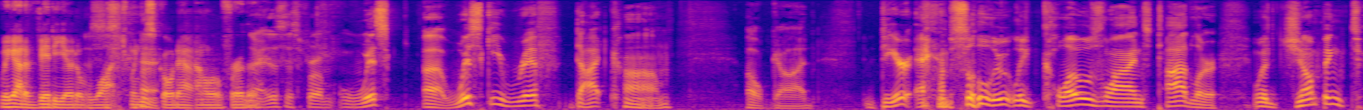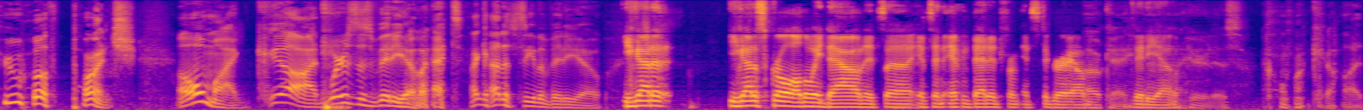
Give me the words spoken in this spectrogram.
We got a video to This is- watch when you scroll down a little further. right, this is from whisk, uh, whiskeyriff.com. Oh, God. Deer absolutely clotheslines toddler with jumping two hoof punch. Oh, my God. Where's this video at? I got to see the video. You gotta you gotta scroll all the way down. It's a it's an embedded from Instagram Okay. video. Uh, here it is. Oh, my God.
